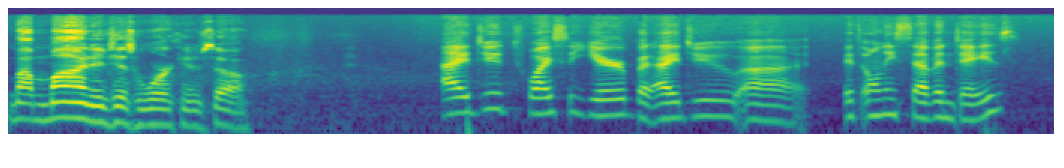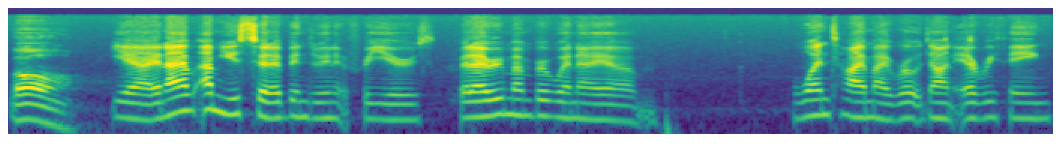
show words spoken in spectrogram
My mind is just working. So I do twice a year, but I do, uh, it's only seven days. oh Yeah, and I'm I'm used to it. I've been doing it for years. But I remember when I um one time I wrote down everything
